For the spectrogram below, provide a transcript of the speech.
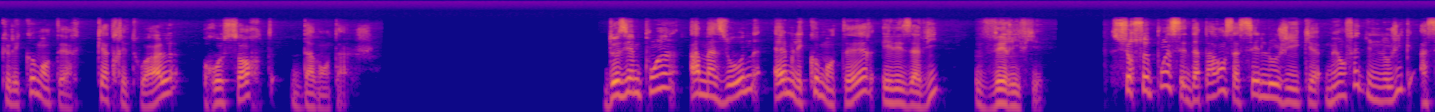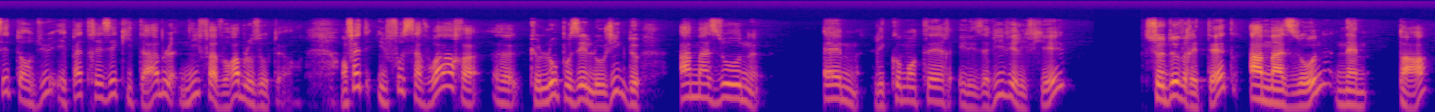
que les commentaires 4 étoiles ressortent davantage. Deuxième point, Amazon aime les commentaires et les avis vérifiés. Sur ce point, c'est d'apparence assez logique, mais en fait une logique assez tordue et pas très équitable ni favorable aux auteurs. En fait, il faut savoir euh, que l'opposé logique de Amazon aime les commentaires et les avis vérifiés, ce devrait être Amazon n'aime pas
